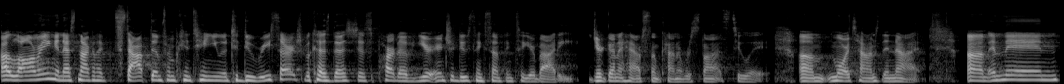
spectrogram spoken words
alarming and that's not going to stop them from continuing to do research because that's just part of you're introducing something to your body. You're going to have some kind of response to it um, more times than not. Um, and then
